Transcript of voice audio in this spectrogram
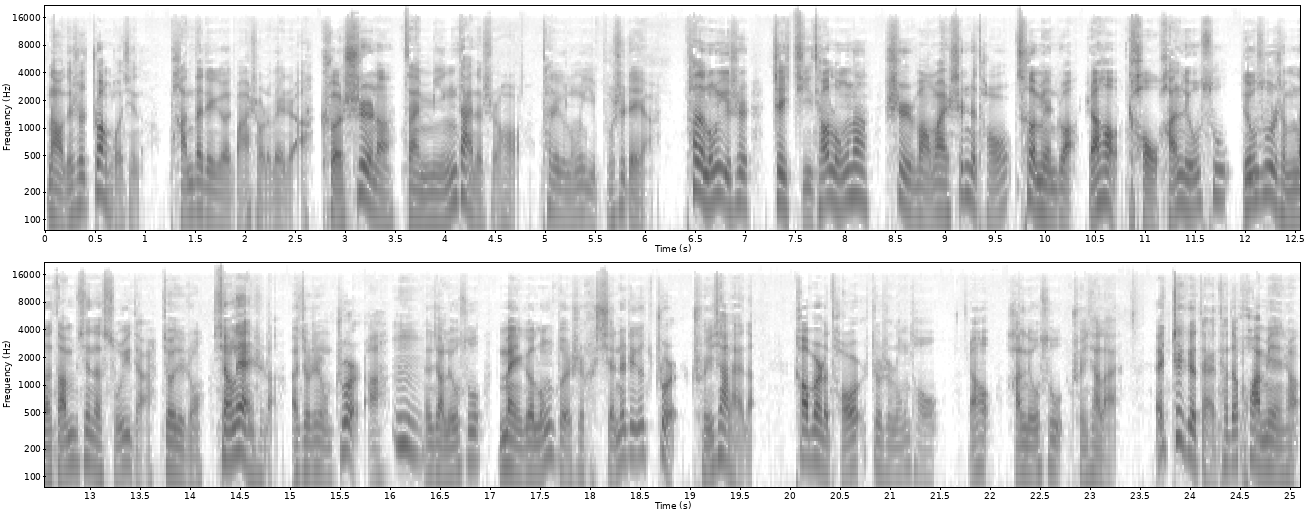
脑袋是转过去的，盘在这个把手的位置啊。可是呢，在明代的时候，它这个龙椅不是这样，它的龙椅是这几条龙呢是往外伸着头，侧面状，然后口含流苏。流苏是什么呢？咱们现在俗一点，就这种项链似的啊，就这种坠儿啊，嗯那叫流苏。每个龙嘴是衔着这个坠儿垂下来的，靠背的头就是龙头，然后含流苏垂下来。哎，这个在它的画面上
